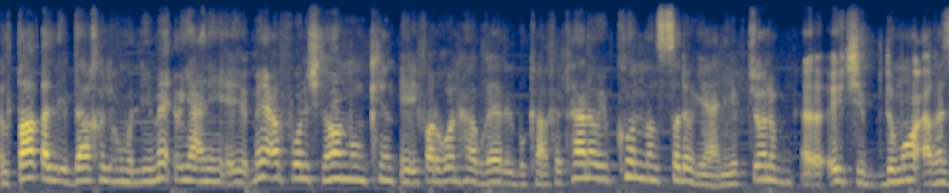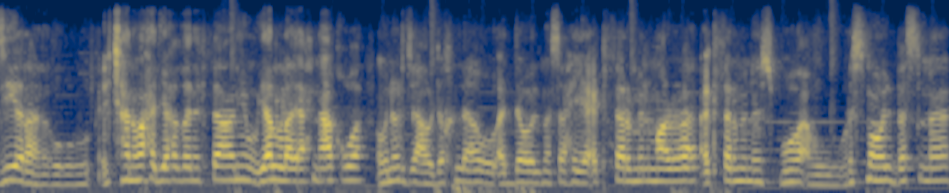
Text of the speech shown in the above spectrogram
الطاقة اللي بداخلهم اللي ما يعني ما يعرفون شلون ممكن يفرغونها بغير البكاء. فكانوا يبكون من صدق يعني يبكون بدموع غزيرة وكان واحد يحضن الثاني ويلا إحنا أقوى ونرجع ودخلوا وأدوا المسرحية أكثر من مرة أكثر من أسبوع ورسموا البسمة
